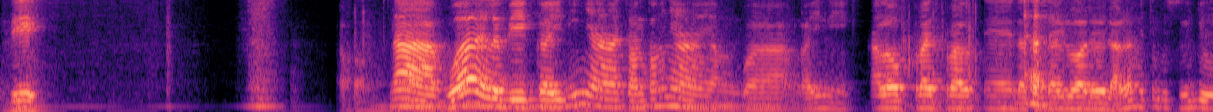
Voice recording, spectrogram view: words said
Tapi? Nah, gua lebih ke ininya, contohnya yang gua nggak ini. Kalau pride pride-nya datang dari luar dari dalam itu gua setuju.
